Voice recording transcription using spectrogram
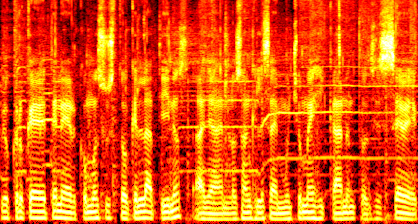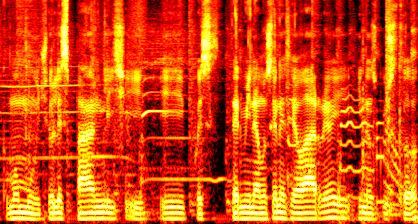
yo creo que debe tener como sus toques latinos allá en Los Ángeles hay mucho mexicano, entonces se ve como mucho el spanglish y, pues terminamos en ese barrio y nos gustó.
